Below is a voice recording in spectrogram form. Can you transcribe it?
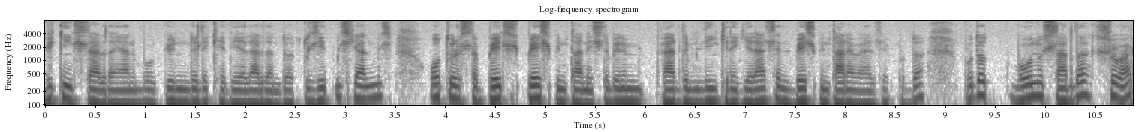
Vikingslerden yani bu gündelik hediyelerden 470 gelmiş. O turista 5 5000 tane işte benim verdiğim linkine girerseniz 5000 tane verecek burada. Bu da bonuslarda şu var.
